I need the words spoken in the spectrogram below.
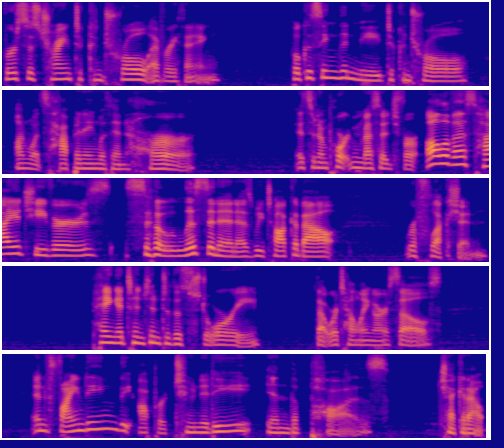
versus trying to control everything, focusing the need to control on what's happening within her. It's an important message for all of us high achievers. So listen in as we talk about reflection, paying attention to the story that we're telling ourselves, and finding the opportunity in the pause. Check it out.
